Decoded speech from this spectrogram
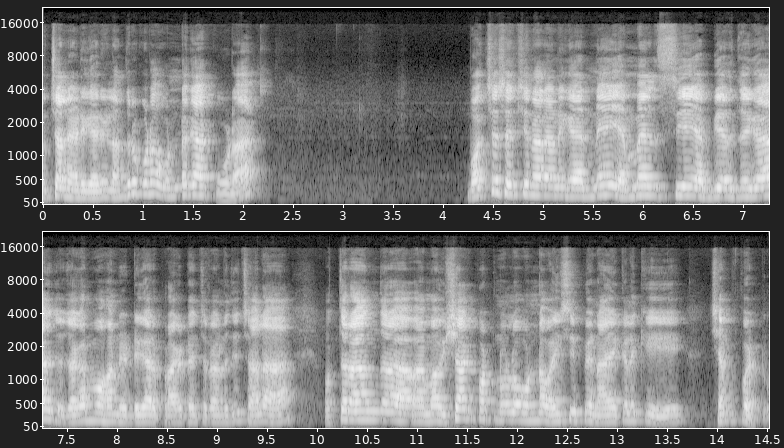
ముత్యాల నాయుడు గారు వీళ్ళందరూ కూడా ఉండగా కూడా బొత్స సత్యనారాయణ గారిని ఎమ్మెల్సీ అభ్యర్థిగా జగన్మోహన్ రెడ్డి గారు ప్రకటించడం అనేది చాలా ఉత్తరాంధ్ర మా విశాఖపట్నంలో ఉన్న వైసీపీ నాయకులకి చెంపపట్టు.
